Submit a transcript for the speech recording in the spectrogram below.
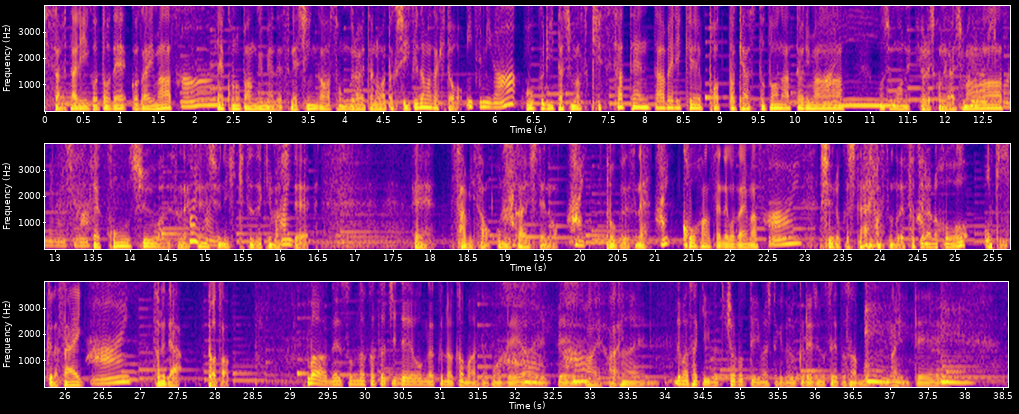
喫茶二人ごとでございます。はーい。えーこの番組はですねシンガーソングライターの私池田正樹といつみがお送りいたします喫茶店ダベリ系ポッドキャストとなっております、い。今週も、ね、よろしくお願いしよろますしくお願いします。えー今週はですね、はいはい。先週に引き続きまして、えーサミさんをお迎えしてのはい。トークですね、はい。後半戦でございます。は収録してありますのでそちらの方をお聞きください。はーい。それではどうぞまあねそんな形で音楽仲間とも出会えて、ははいはい、はい。でまあ、さっき今ちょろっと言いましたけどウクレレの生徒さんも増えて、え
